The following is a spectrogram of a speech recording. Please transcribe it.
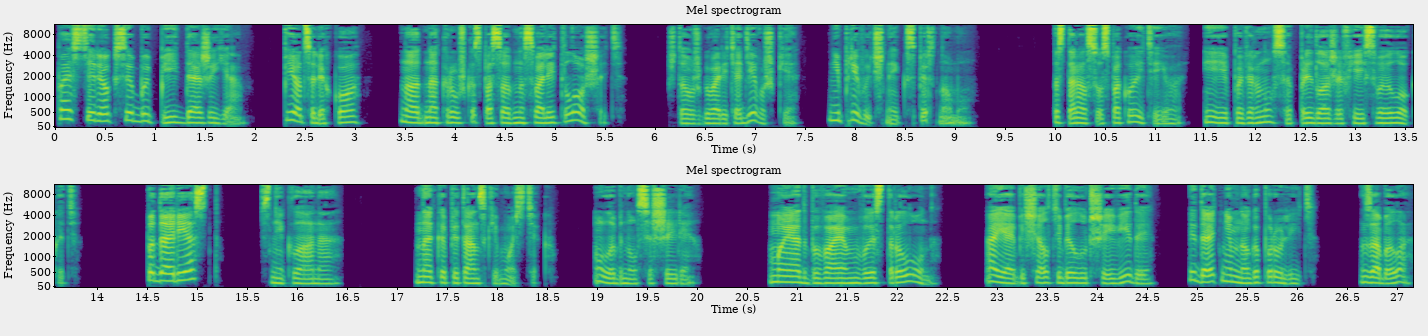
поостерегся бы пить даже я. Пьется легко, но одна кружка способна свалить лошадь. Что уж говорить о девушке, непривычной к спиртному. Постарался успокоить ее и повернулся, предложив ей свой локоть. «Под арест?» — сникла она. «На капитанский мостик», — улыбнулся шире. Мы отбываем в Эстерлун, а я обещал тебе лучшие виды и дать немного порулить. Забыла?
